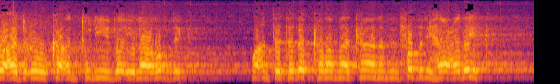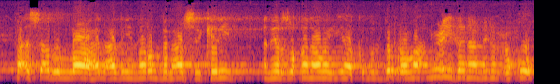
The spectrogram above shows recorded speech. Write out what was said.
وأدعوك أن تنيب إلى ربك وأن تتذكر ما كان من فضلها عليك. فأسأل الله العظيم رب العرش الكريم أن يرزقنا وإياكم البر وأن يعيدنا من العقوق.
